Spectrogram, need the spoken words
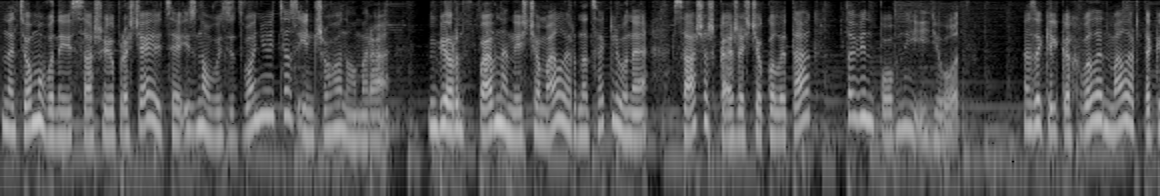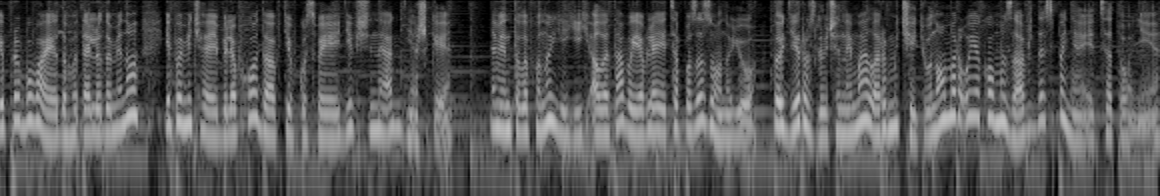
На цьому вони із Сашею прощаються і знову зідзвонюються з іншого номера. Бьорн впевнений, що Меллер на це клюне. Саша ж каже, що коли так, то він повний ідіот. За кілька хвилин Меллер таки прибуває до готелю Доміно і помічає біля входу автівку своєї дівчини Агнєшки. Він телефонує їй, але та виявляється поза зоною. Тоді розлючений Меллер мчить у номер, у якому завжди спиняється Тоні.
